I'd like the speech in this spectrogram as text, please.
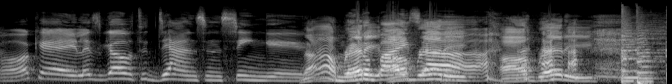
Okay, let's go to dance and singing. Nah, I'm ready. I'm ready. I'm ready.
